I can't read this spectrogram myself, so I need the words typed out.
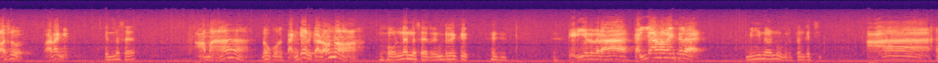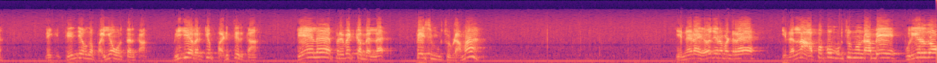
வாசு வாடங்க என்ன சார்? ஆமா நோக்கு ஒரு தங்க இருக்காளோன்னு ஒண்ணு என்ன சார் ரெண்டு இருக்கு. தெரியறதுடா கல்யாண வயசுல. மீனான்னு ஒரு தங்கச்சி. இன்னைக்கு தெரிஞ்சவங்க பையன் ஒருத்தன் இருக்கான். பிஏ வரைக்கும் படிச்சிருக்கான். வேலை பிரைவேட் கம்பெனில பேசி முடிச்சு விடாமா என்னடா யோசனை பண்ற? இதெல்லாம் அப்பப்போ முடிச்சுடணும்டாம்பி புரியுறதோ?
